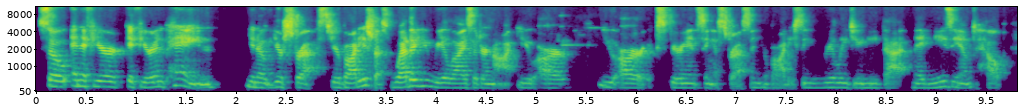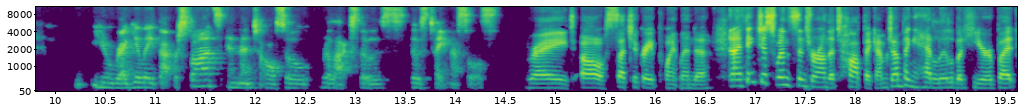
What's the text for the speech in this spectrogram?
so, and if you're if you're in pain, you know you're stressed your body is stressed whether you realize it or not you are you are experiencing a stress in your body so you really do need that magnesium to help you know regulate that response and then to also relax those those tight muscles Right. Oh, such a great point, Linda. And I think just when since we're on the topic, I'm jumping ahead a little bit here, but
